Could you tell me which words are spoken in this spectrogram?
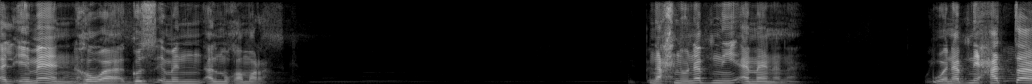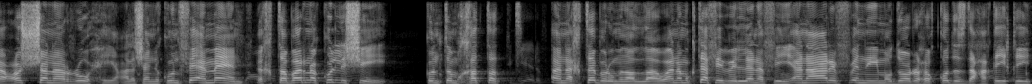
الإيمان هو جزء من المغامرة. نحن نبني أماننا ونبني حتى عشنا الروحي علشان نكون في أمان. اختبرنا كل شيء. كنت مخطط أنا أختبره من الله وأنا مكتفي باللي أنا فيه. أنا عارف إن موضوع الروح القدس ده حقيقي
